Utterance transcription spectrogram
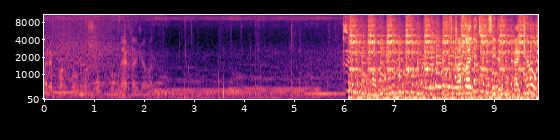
Kare pantolonuna soktum. Nerede acaba? Müzik hatta gitmeseydim erken oldu.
